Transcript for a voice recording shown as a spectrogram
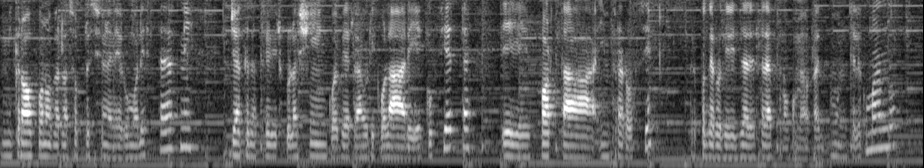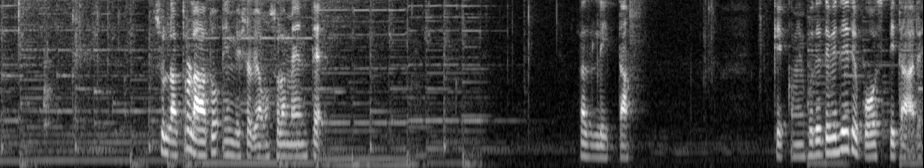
microfono per la soppressione dei rumori esterni, jack da 3,5 per auricolari e cuffiette e porta infrarossi per poter utilizzare il telefono come un telecomando. Sull'altro lato invece abbiamo solamente la slitta che come potete vedere può ospitare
